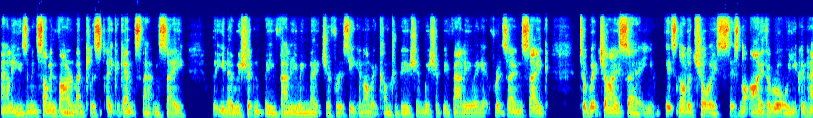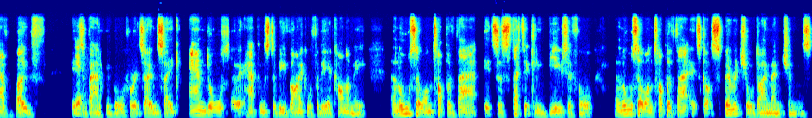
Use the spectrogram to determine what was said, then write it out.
values. I mean, some hmm. environmentalists take against that and say that you know we shouldn't be valuing nature for its economic contribution. We should be valuing it for its own sake. To which I say, it's not a choice. It's not either or. You can have both it's yeah. valuable for its own sake and also it happens to be vital for the economy and also on top of that it's aesthetically beautiful and also on top of that it's got spiritual dimensions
